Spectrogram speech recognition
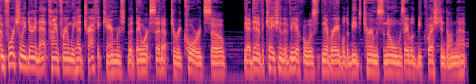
Unfortunately, during that time frame, we had traffic cameras, but they weren't set up to record. So the identification of the vehicle was never able to be determined, so no one was able to be questioned on that.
